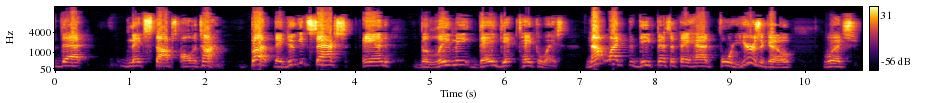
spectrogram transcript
that makes stops all the time, but they do get sacks, and believe me, they get takeaways. Not like the defense that they had four years ago, which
